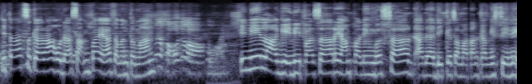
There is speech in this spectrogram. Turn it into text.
Kita sekarang udah sampai ya teman-teman. Ini lagi di pasar yang paling besar ada di kecamatan kami sini.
